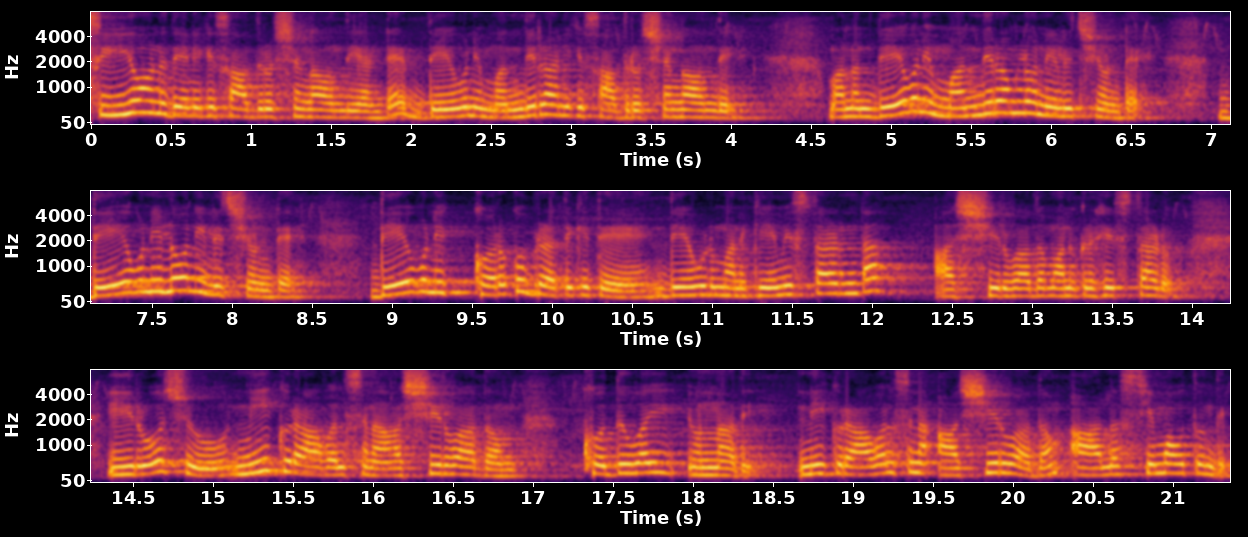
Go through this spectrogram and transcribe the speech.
సియోను దేనికి సాదృశ్యంగా ఉంది అంటే దేవుని మందిరానికి సాదృశ్యంగా ఉంది. మనం దేవుని మందిరంలో నిలిచి ఉంటే దేవునిలో నిలిచి ఉంటే దేవుని కొరకు బ్రతికితే దేవుడు మనకేమిస్తాడంట? ఆశీర్వాదం అనుగ్రహిస్తాడు. ఈరోజు నీకు రావాల్సిన ఆశీర్వాదం కొదువై ఉన్నది. నీకు రావాల్సిన ఆశీర్వాదం ఆలస్యం అవుతుంది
